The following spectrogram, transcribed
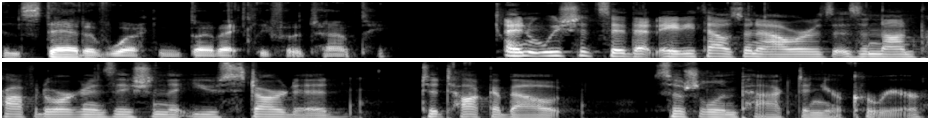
instead of working directly for the charity. And we should say that 80,000 Hours is a nonprofit organization that you started to talk about social impact in your career.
